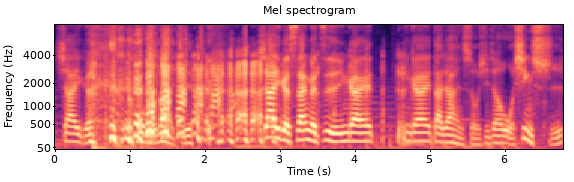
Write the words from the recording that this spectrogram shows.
下一个 我没办法接。下一个三个字应该应该大家很熟悉，叫我姓石。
